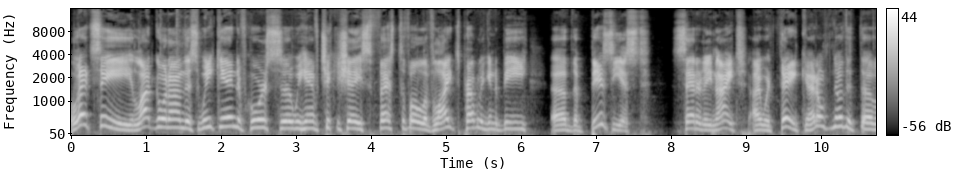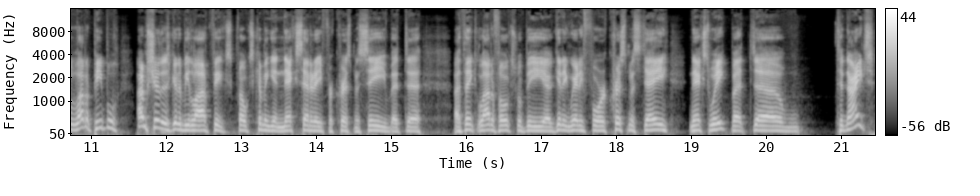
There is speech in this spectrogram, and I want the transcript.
Let's see, a lot going on this weekend. Of course, uh, we have Chickasha's Festival of Lights, probably going to be uh, the busiest Saturday night, I would think. I don't know that uh, a lot of people, I'm sure there's going to be a lot of folks- coming in next Saturday for Christmas Eve, but uh, I think a lot of folks will be uh, getting ready for Christmas Day next week. But uh, tonight,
